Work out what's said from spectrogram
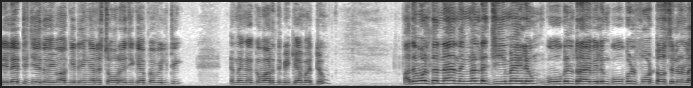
ഡിലേറ്റ് ചെയ്ത് ഒഴിവാക്കിയിട്ട് ഇങ്ങനെ സ്റ്റോറേജ് കേപ്പബിലിറ്റി നിങ്ങൾക്ക് വർദ്ധിപ്പിക്കാൻ പറ്റും. അതുപോലെ തന്നെ നിങ്ങളുടെ ജിമെയിലും ഗൂഗിൾ ഡ്രൈവിലും ഗൂഗിൾ ഫോട്ടോസിലുള്ള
